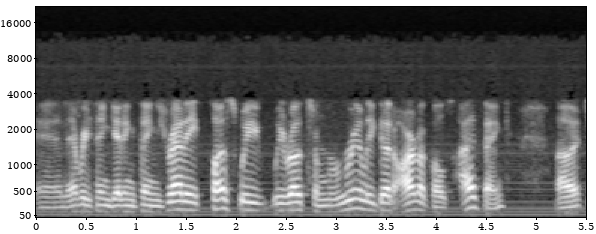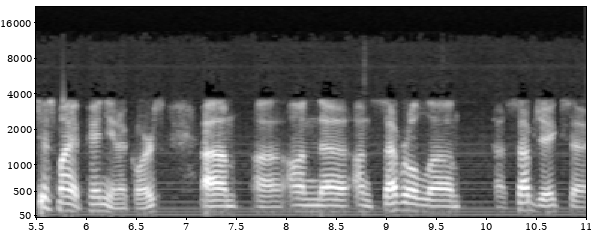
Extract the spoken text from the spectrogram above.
and everything, getting things ready. Plus, we we wrote some really good articles. I think, uh, just my opinion, of course, um, uh, on uh, on several. Uh, subjects. Uh,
